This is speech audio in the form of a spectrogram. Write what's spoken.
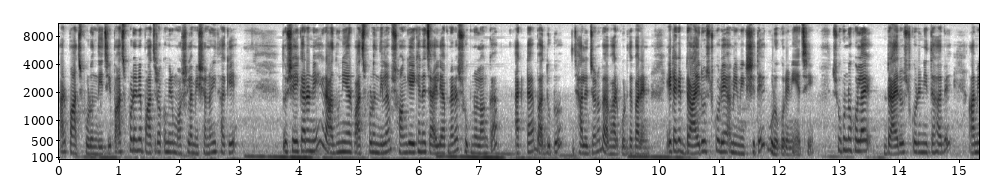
আর পাঁচ ফোড়ন দিয়েছি। পাঁচ ফোড়নে পাঁচ রকমের মশলা মেশানোই থাকে। তো সেই কারণে রাঁধুনি আর পাঁচফোড়ন দিলাম। সঙ্গে এখানে চাইলে আপনারা শুকনো লঙ্কা, একটা বা দুটো ঝালের জন্য ব্যবহার করতে পারেন। এটাকে ড্রাই রোস্ট করে আমি মিক্সিতে গুঁড়ো করে নিয়েছি। শুকনো খোলায় ড্রাই রোস্ট করে নিতে হবে। আমি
